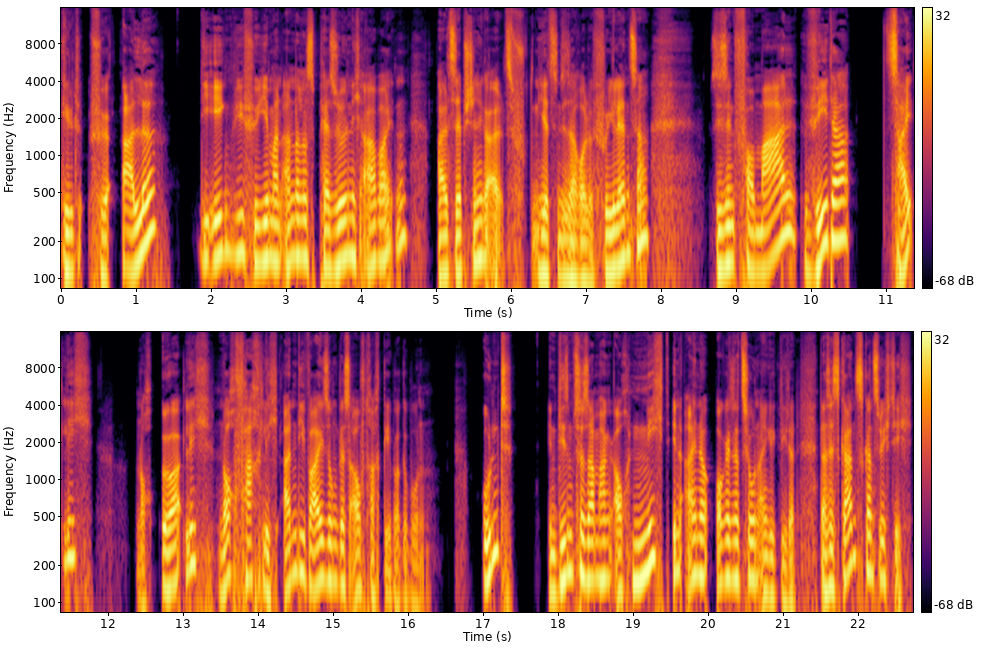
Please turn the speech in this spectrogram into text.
gilt für alle, die irgendwie für jemand anderes persönlich arbeiten, als Selbstständiger, als jetzt in dieser Rolle Freelancer, Sie sind formal weder zeitlich noch örtlich noch fachlich an die Weisung des Auftraggebers gebunden. Und in diesem Zusammenhang auch nicht in eine Organisation eingegliedert. Das ist ganz, ganz wichtig.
